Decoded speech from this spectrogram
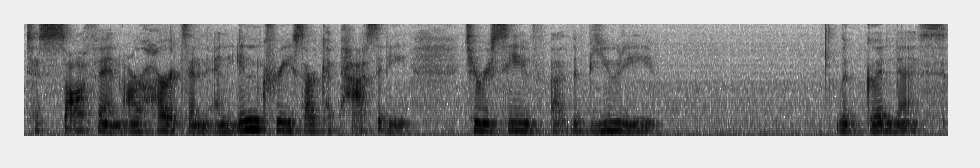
to soften our hearts and, and increase our capacity to receive uh, the beauty the goodness,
